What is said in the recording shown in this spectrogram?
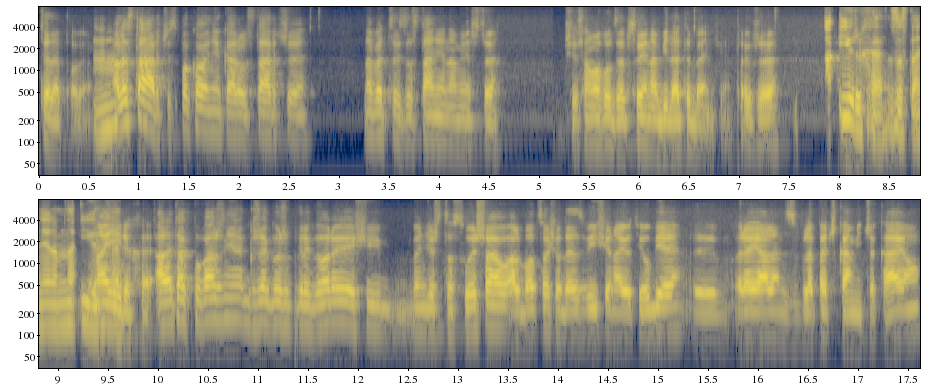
Tyle powiem. Mhm. Ale starczy, spokojnie Karol, starczy. Nawet coś zostanie nam jeszcze. Się samochód zepsuje, na bilety będzie. Także na Irchę, zostanie nam na Irchę. Na Irchę, ale tak poważnie Grzegorz Gregory, jeśli będziesz to słyszał albo coś, odezwij się na YouTubie. Y, Ray Allen z wlepeczkami czekają.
